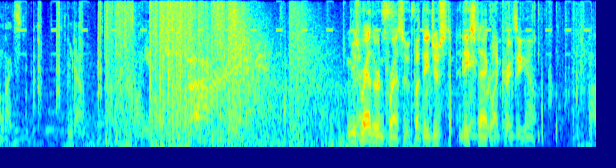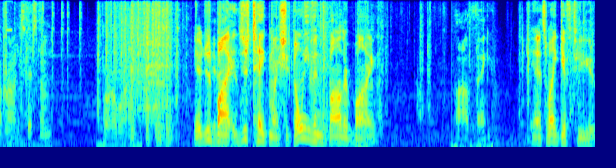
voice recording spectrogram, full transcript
What? I'm down. It's only you. It was rather impressive, but they just they stack like crazy. Yeah. Uh, Oberon system. Or Oberon. Yeah, just buy, just take my shit. Don't even bother buying. Ah, thank you. Yeah, it's my gift to you.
